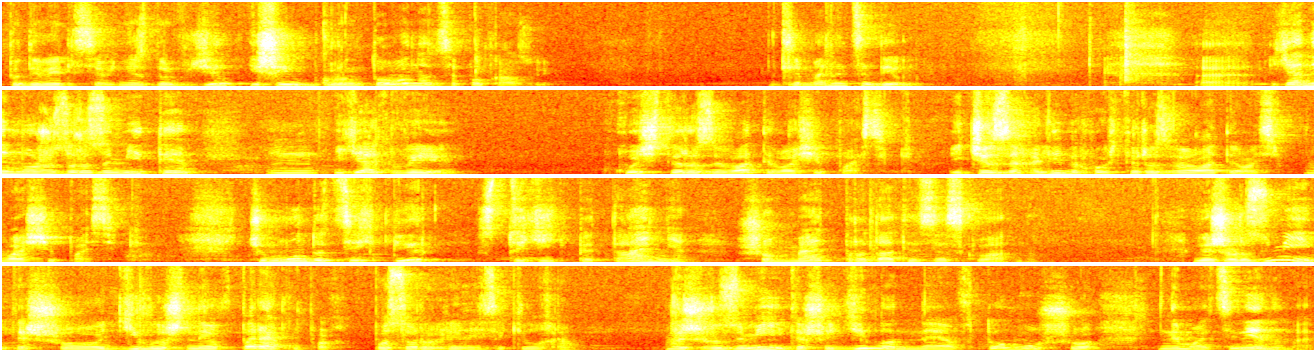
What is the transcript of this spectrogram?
подивитися гніздо бджіл і ще й ґрунтовано це показую. Для мене це дивно. Е, Я не можу зрозуміти, як ви, хочете розвивати ваші пасіки? І чи взагалі ви хочете розвивати ваші пасіки? Чому до цих пір стоїть питання, що мед продати це складно? Ви ж розумієте, що діло ж не в перекупах по 40 гривень за кілограм. Ви ж розумієте, що діло не в тому, що нема ціни на мед.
